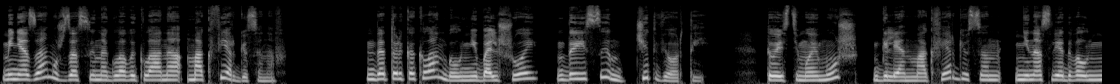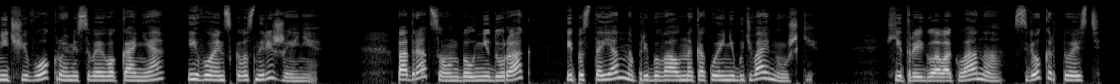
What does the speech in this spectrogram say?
меня замуж за сына главы клана Макфергюсонов. Да только клан был небольшой, да и сын четвертый. То есть мой муж, Глен Макфергюсон, не наследовал ничего, кроме своего коня и воинского снаряжения. Подраться он был не дурак и постоянно пребывал на какой-нибудь войнушке. Хитрый глава клана, свекор, то есть,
